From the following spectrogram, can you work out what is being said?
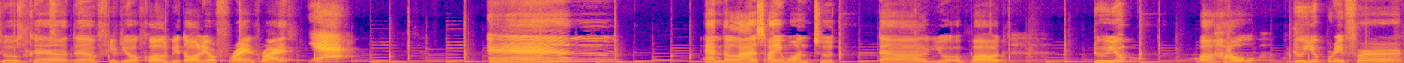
to get a video call with all your friends, right? Yeah. And and the last I want to tell you about do you uh, how do you prefer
